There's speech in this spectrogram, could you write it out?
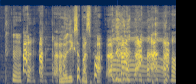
on me dit que ça passe pas.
